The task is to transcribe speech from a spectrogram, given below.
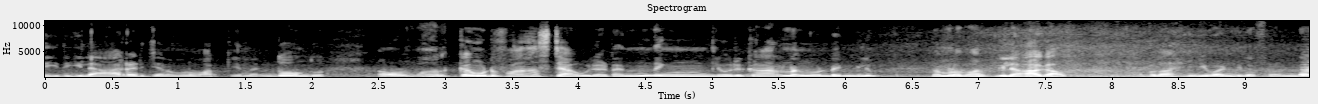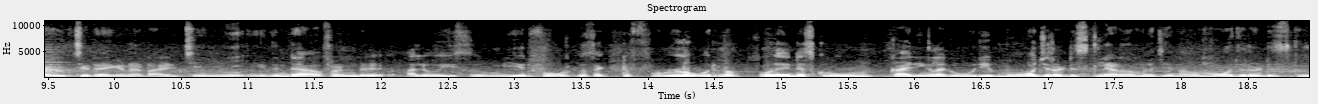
രീതിക്ക് ലാഗടിച്ചാണ് നമ്മൾ വർക്ക് ചെയ്യുന്നത്. എന്തോ എന്തോ. നമ്മൾ വർക്ക് അങ്ങോട്ട് ഫാസ്റ്റ് ആവില്ല കേട്ടോ. എന്തെങ്കിലും ഒരു കാരണം കൊണ്ടെങ്കിലും നമ്മളെ വർക്ക് ലാഗാവും അപ്പോൾ ഈ വണ്ടിയുടെ ഫ്രണ്ട് അഴിച്ചിട്ടേക്കണം കേട്ടോ. അഴിച്ച് ഇനി ഇതിന്റെ ഫ്രണ്ട് അലോയിസും ഈ ഒരു ഫോർക്ക് സെറ്റ് ഫുള്ള് ഊരണം. നമ്മൾ ഇതിന്റെ സ്ക്രൂവും കാര്യങ്ങളൊക്കെ ഊരി മോജുറ ഡിസ്കിലാണ് നമ്മൾ ചെയ്യുന്നത്. അപ്പോൾ മോജുറ ഡിസ്കിൽ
